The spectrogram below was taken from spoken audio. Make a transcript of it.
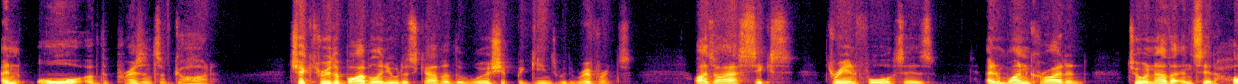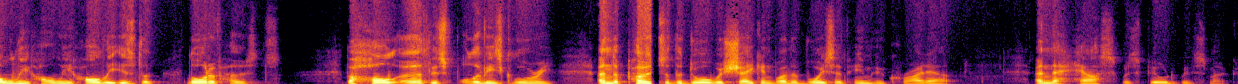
an awe of the presence of God. Check through the Bible and you'll discover the worship begins with reverence. Isaiah 6 3 and 4 says, And one cried to another and said, Holy, holy, holy is the Lord of hosts. The whole earth is full of his glory. And the posts of the door were shaken by the voice of him who cried out, and the house was filled with smoke.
